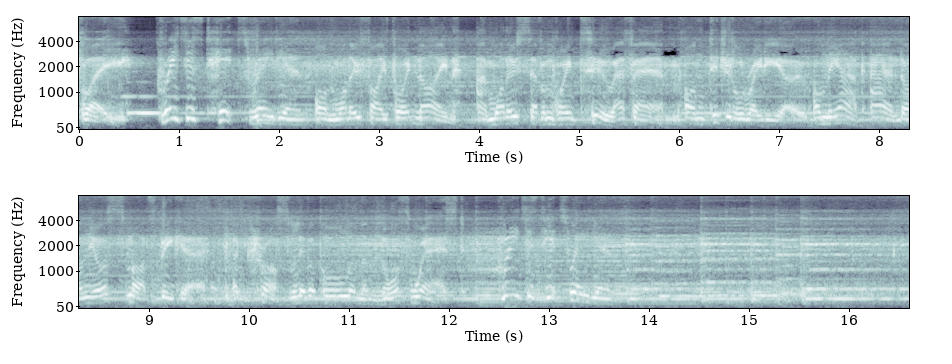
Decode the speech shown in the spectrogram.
Play Greatest Hits Radio. on 105.9 and 107.2 FM on digital radio, on the app and on your smart speaker across Liverpool and the Northwest. Greatest Hits Radio.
